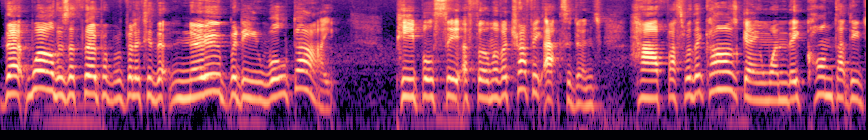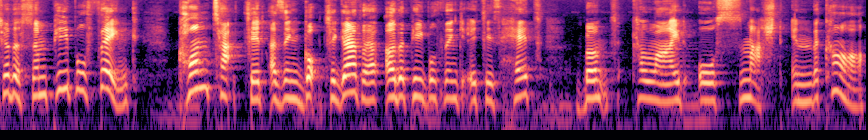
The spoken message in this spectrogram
that, well, there's a third probability that nobody will die. People see a film of a traffic accident. How fast were the cars going when they contact each other? Some people think contacted as in got together. Other people think it is hit, bumped, collide or smashed in the car.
